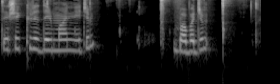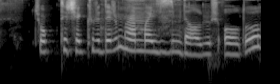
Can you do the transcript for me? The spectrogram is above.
Teşekkür ederim anneciğim. Babacığım. Çok teşekkür ederim. Hem valizim de olmuş oldu.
